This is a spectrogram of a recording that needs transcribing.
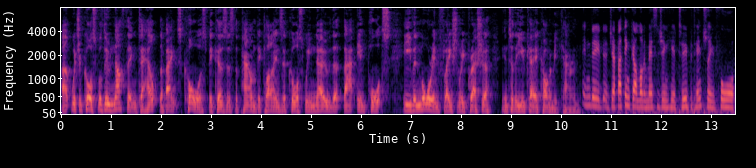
uh, which of course will do nothing to help the bank's cause because as the pound declines, of course, we know that that imports even more inflationary pressure into the UK economy, Karen. Indeed, Geoff. I think a lot of messaging here too, potentially for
